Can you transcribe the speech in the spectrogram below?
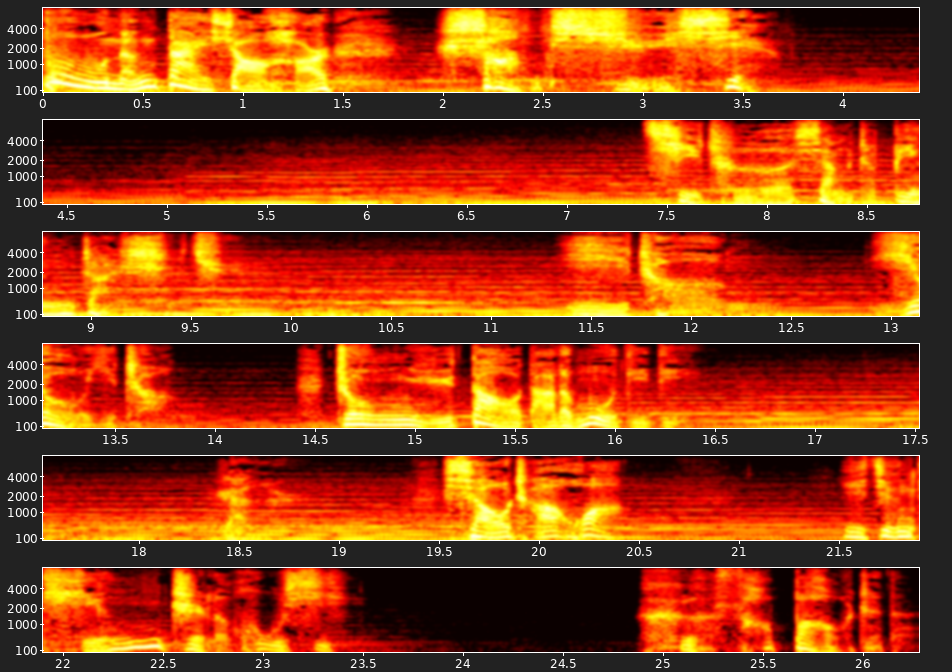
不能带小孩上雪线。汽车向着兵站驶去，一程又一程，终于到达了目的地。然而，小茶花已经停止了呼吸。贺嫂抱着的。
